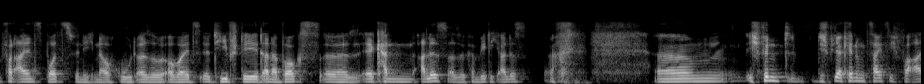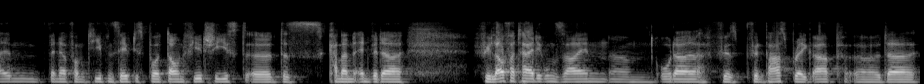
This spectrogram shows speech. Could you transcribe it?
von allen Spots finde ich ihn auch gut. Also ob er jetzt äh, tief steht an der Box, äh, er kann alles, also kann wirklich alles. ähm, ich finde, die Spielerkennung zeigt sich vor allem, wenn er vom tiefen Safety Spot downfield schießt. Äh, das kann dann entweder für Laufverteidigung sein ähm, oder für, für ein Pass-Breakup. Äh, da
